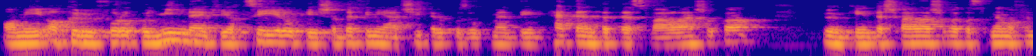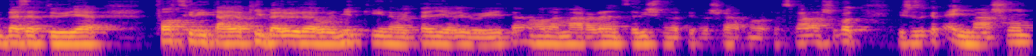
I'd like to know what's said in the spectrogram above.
ami akörül forog, hogy mindenki a célok és a definiált sikerokozók mentén hetente tesz vállalásokat, önkéntes vállalásokat, azt nem a vezetője facilitálja ki belőle, hogy mit kéne, hogy tegyél a jövő héten, hanem már a rendszer ismeretében saját maga tesz vállalásokat, és ezeket egymáson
